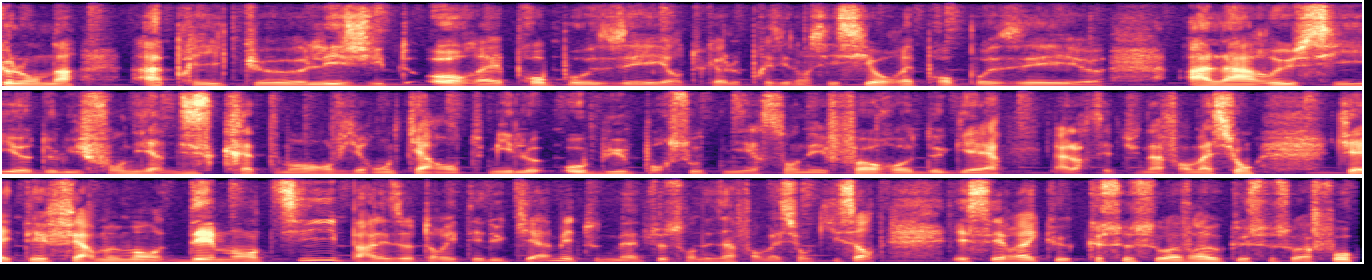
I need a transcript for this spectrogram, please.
que l'on a appris que l'Égypte aurait proposé, en tout cas le président Sisi aurait proposé euh, à la Russie de lui fournir discrètement environ 40 000 obus pour soutenir son effort de guerre. Alors c'est une information qui a été fermement démentie par les autorités du Kiev, mais tout de même ce sont des informations qui sortent et c'est vrai que que ce soit vrai ou que ce soit faux,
